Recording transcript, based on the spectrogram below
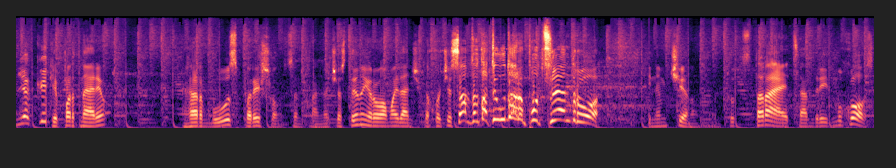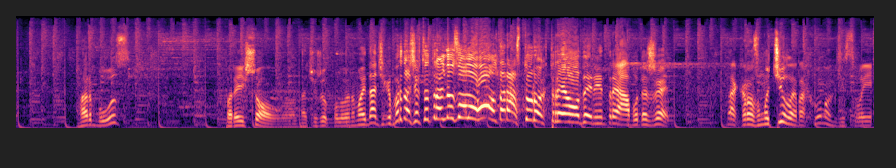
Який партнерів. Гарбуз перейшов в центральну частину ігрового майданчика. Хоче сам завдати удару по центру. Іним чином. Тут старається Андрій Дмуховський. Гарбуз перейшов на чужу половину майданчика. Передача в центральну зону. Гол! Тарас Турок 3-1. Він треба буде жити. Так, розмочили рахунок зі своєї.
